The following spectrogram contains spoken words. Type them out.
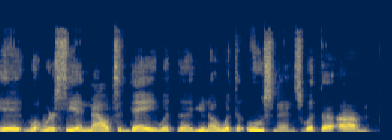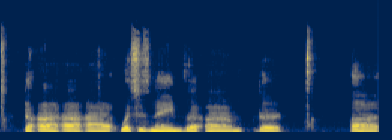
is what we're seeing now today with the, you know, with the Usmans, with the um the uh uh, uh what's his name? The um the uh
